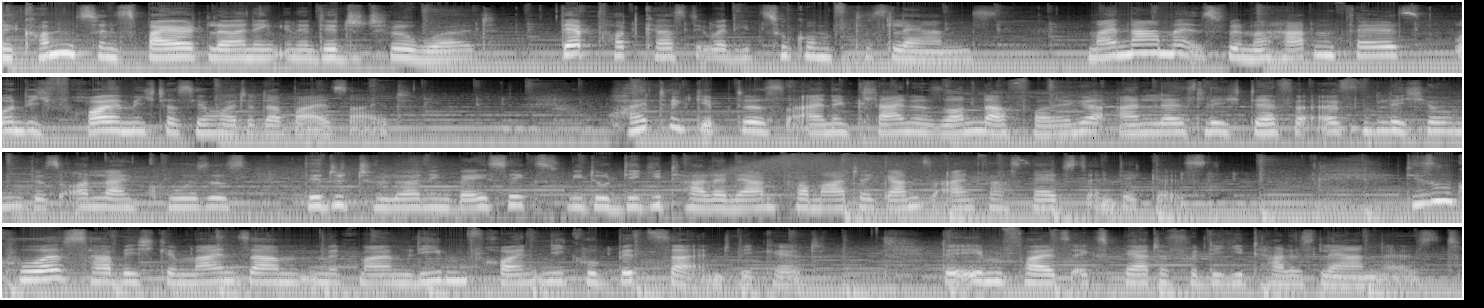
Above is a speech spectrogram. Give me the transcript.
Willkommen zu Inspired Learning in a Digital World, der Podcast über die Zukunft des Lernens. Mein Name ist Wilma Hartenfels und ich freue mich, dass ihr heute dabei seid. Heute gibt es eine kleine Sonderfolge anlässlich der Veröffentlichung des Online-Kurses Digital Learning Basics, wie du digitale Lernformate ganz einfach selbst entwickelst. Diesen Kurs habe ich gemeinsam mit meinem lieben Freund Nico Bitzer entwickelt, der ebenfalls Experte für digitales Lernen ist.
